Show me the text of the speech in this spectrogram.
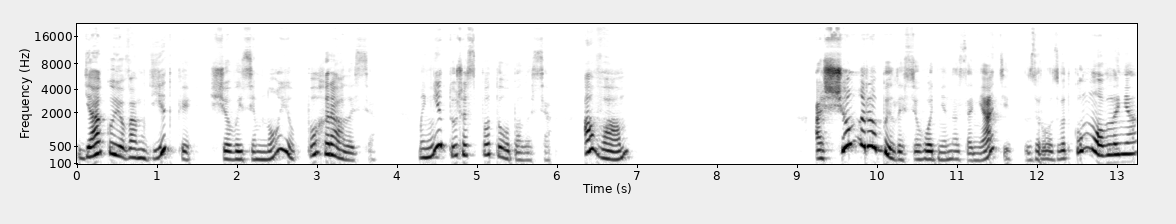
Дякую вам, дітки, що ви зі мною погралися. Мені дуже сподобалося. А вам? А що ми робили сьогодні на занятті з розвитку мовлення?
